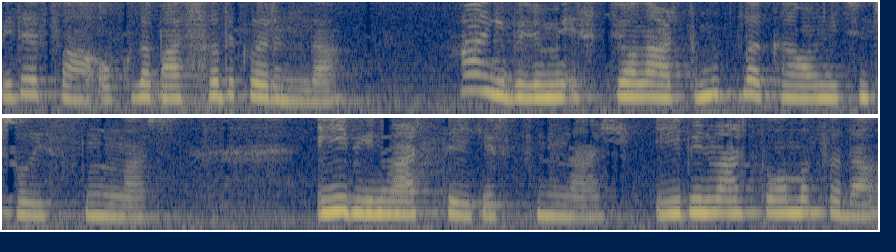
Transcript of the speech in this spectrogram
Bir defa okula başladıklarında hangi bölümü istiyorlarsa mutlaka onun için çalışsınlar. İyi bir üniversiteye girsinler. İyi bir üniversite olmasa da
